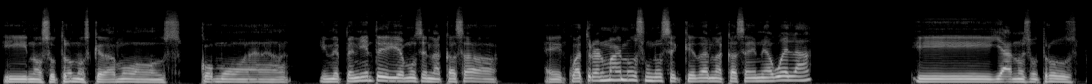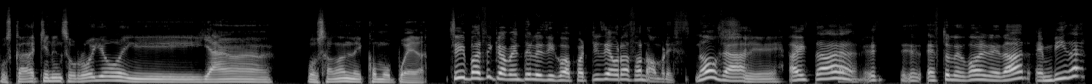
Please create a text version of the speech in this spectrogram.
y nosotros nos quedamos como uh, independientes, vivíamos en la casa eh, cuatro hermanos, uno se queda en la casa de mi abuela y ya nosotros, pues cada quien en su rollo y ya, pues háganle como pueda. Sí, básicamente les digo, a partir de ahora son hombres, ¿no? O sea, ahí está, esto les voy a heredar en vida,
